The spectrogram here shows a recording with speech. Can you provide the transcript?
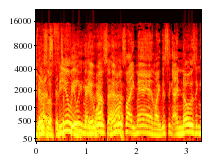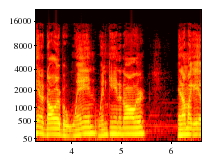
It Yes, was it's a a feeling. feeling that it was. It was like, man, like this thing. I know this thing can hit a dollar, but when? When can it hit a dollar? And I'm like, eh,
